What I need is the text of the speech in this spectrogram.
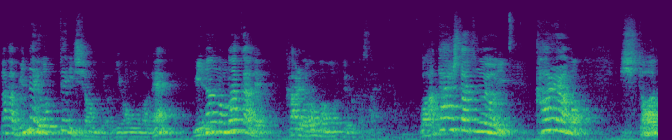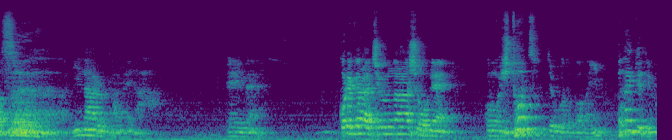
だからみんなよってにしちゃうんだよ日本語はね。皆の中で彼らを守ってください。私たちのように彼らも一つになるためだ。エイメンこれから17章ねこの一つっていう言葉がいっぱい出てくる。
